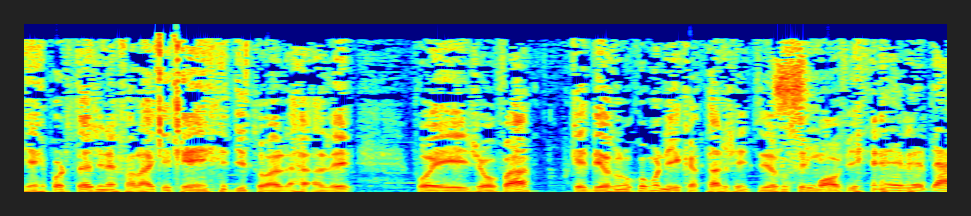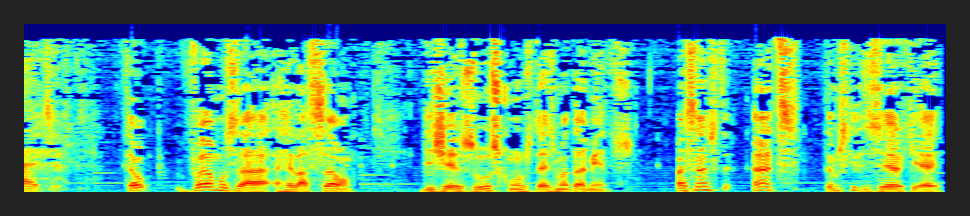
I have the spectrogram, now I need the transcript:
E é importante, né, falar que quem ditou a lei foi Jeová, porque Deus não comunica, tá, gente? Deus não Sim, se move. É verdade. então, vamos à relação de Jesus com os Dez Mandamentos. Mas antes, antes temos que dizer que é,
